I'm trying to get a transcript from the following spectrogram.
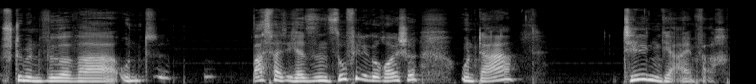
Stimmenwirrwarr und was weiß ich, also es sind so viele Geräusche und da tilgen wir einfach.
